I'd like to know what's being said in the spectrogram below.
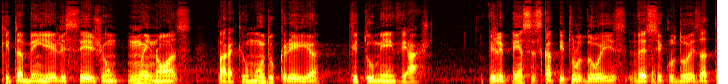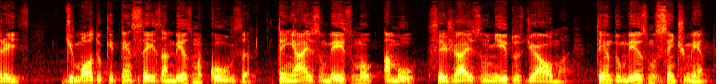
que também eles sejam um em nós, para que o mundo creia que tu me enviaste. Filipenses capítulo 2, versículo 2 a 3. De modo que penseis a mesma coisa, tenhais o mesmo amor, sejais unidos de alma, tendo o mesmo sentimento.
